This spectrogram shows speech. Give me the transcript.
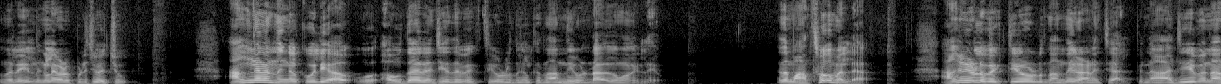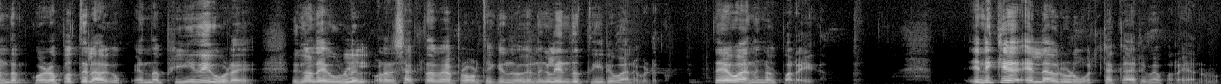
നിലയിൽ നിങ്ങളെ അവിടെ പിടിച്ചു വെച്ചു. അങ്ങനെ നിങ്ങൾക്ക് വലിയ ഔദാര്യം ചെയ്ത വ്യക്തിയോട് നിങ്ങൾക്ക് നന്ദി ഉണ്ടാകുമോ ഇല്ലയോ? ഇത് മാത്രവുമല്ല അങ്ങനെയുള്ള വ്യക്തിയോട് നന്ദി കാണിച്ചാൽ പിന്നെ ആജീവനാന്തം കുഴപ്പത്തിലാകും എന്ന ഭീതി കൂടെ നിങ്ങളുടെ ഉള്ളിൽ വളരെ ശക്തമായി പ്രവർത്തിക്കുന്നുവെങ്കിൽ നിങ്ങൾ എന്ത് തീരുമാനമെടുക്കും ദയവായി നിങ്ങൾ പറയുക. എനിക്ക് എല്ലാവരോടും ഒറ്റ കാര്യമേ പറയാനുള്ളൂ.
